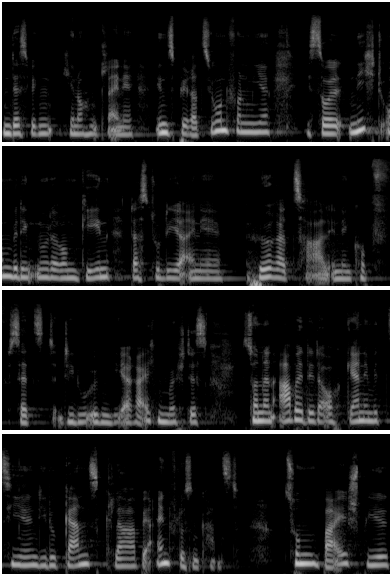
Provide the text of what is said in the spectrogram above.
Und deswegen hier noch eine kleine Inspiration von mir. Es soll nicht unbedingt nur darum gehen, dass du dir eine Hörerzahl in den Kopf setzt, die du irgendwie erreichen möchtest, sondern arbeite da auch gerne mit Zielen, die du ganz klar beeinflussen kannst. Zum Beispiel,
